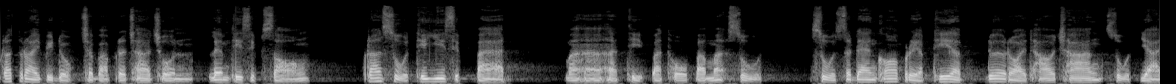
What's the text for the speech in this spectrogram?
พระไตรปิฎกฉบับประชาชนเล่มที่สิบสองพระสูตรที่ยี่สิบแปดมหาหัตถิปโทปมะสูตร สูตรแสดงข้อเปรียบเทียบด้วยรอยเท้าช้างสูตรใหญ่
